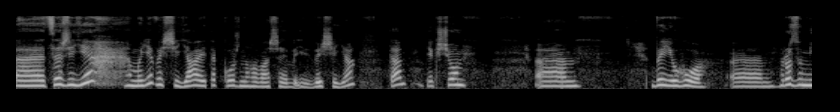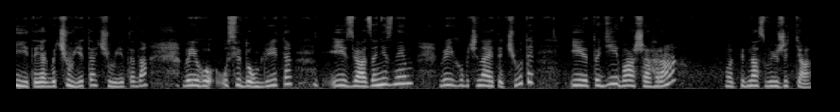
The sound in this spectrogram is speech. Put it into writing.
Е, Це ж і є моє вище я, і так кожного ваше вище я. Та? Якщо е, ви його е, розумієте, якби чуєте, чуєте, да? ви його усвідомлюєте і зв'язані з ним, ви його починаєте чути, і тоді ваша гра от, під назвою життя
